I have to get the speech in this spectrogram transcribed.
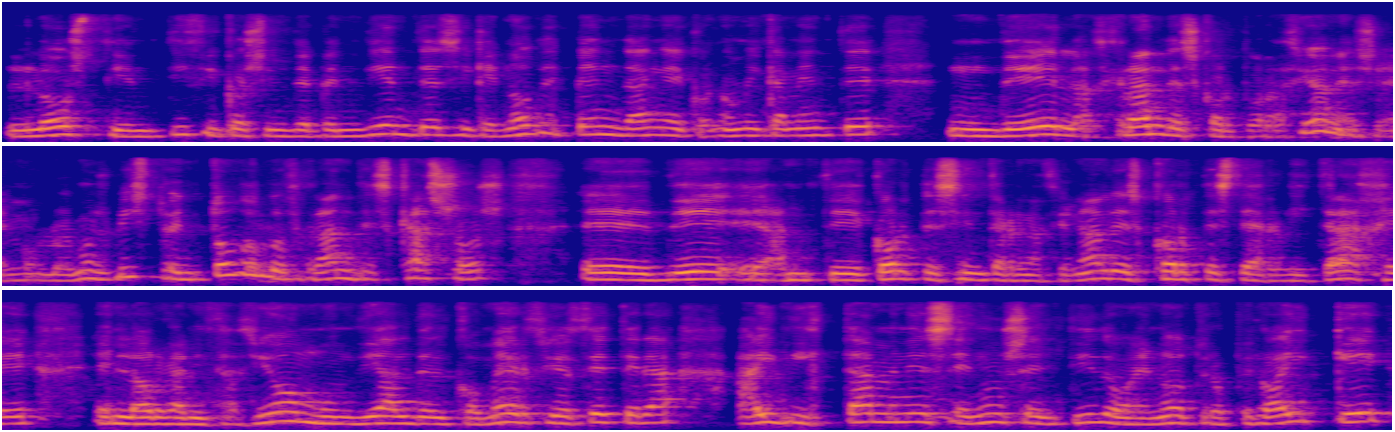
los científicos independientes y que no dependan económicamente de las grandes corporaciones. Lo hemos visto en todos los grandes casos eh, de, eh, ante cortes internacionales, cortes de arbitraje, en la Organización Mundial del Comercio, etcétera, hay dictámenes en un sentido o en otro, pero hay que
